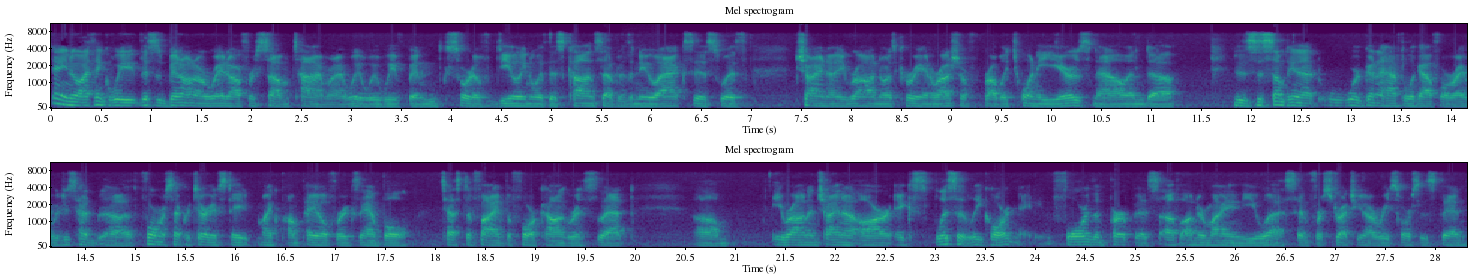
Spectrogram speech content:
Yeah, you know, I think we this has been on our radar for some time, right? We, we we've been sort of dealing with this concept of the new axis with China, Iran, North Korea, and Russia for probably 20 years now, and uh, this is something that we're going to have to look out for, right? We just had uh, former Secretary of State Mike Pompeo, for example, testifying before Congress that um, Iran and China are explicitly coordinating for the purpose of undermining the U.S. and for stretching our resources thin.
